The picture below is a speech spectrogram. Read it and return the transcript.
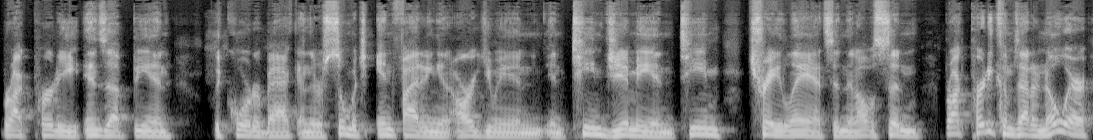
Brock Purdy, ends up being – the quarterback, and there was so much infighting and arguing and, in Team Jimmy and Team Trey Lance. And then all of a sudden, Brock Purdy comes out of nowhere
